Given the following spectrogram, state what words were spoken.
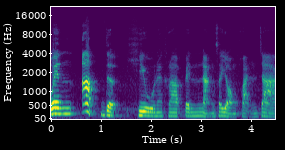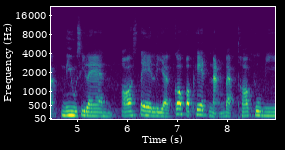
When Up the Hill นะครับ เป็นหนังสยองขวัญจากนิวซีแลนด์ออสเตรเลียก็ประเภทหนังแบบ Talk to Me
